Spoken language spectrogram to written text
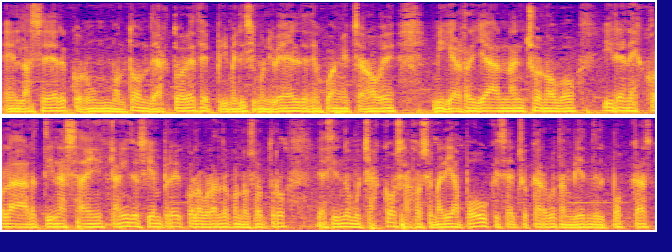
en la SER con un montón de actores de primerísimo nivel, desde Juan Echanove, Miguel Reyán, Nancho Novo, Irene Escolar, Tina Sainz, que han ido siempre colaborando con nosotros y haciendo muchas cosas. José María Pou, que se ha hecho cargo también del podcast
